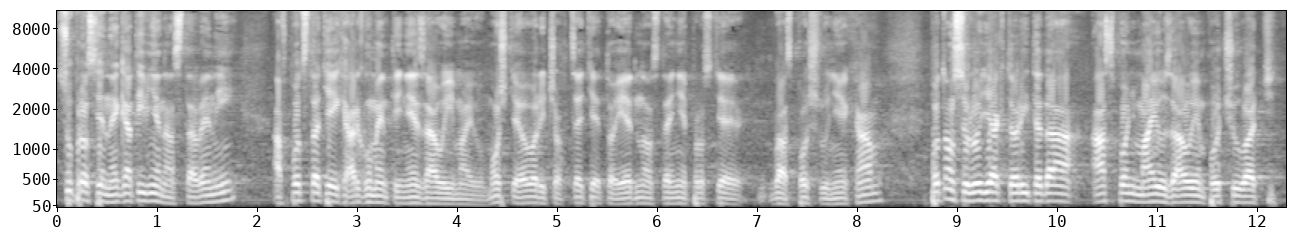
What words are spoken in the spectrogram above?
sú proste negatívne nastavení a v podstate ich argumenty nezaujímajú. Môžete hovoriť, čo chcete, to jedno, stejne proste vás pošlu niekam. Potom sú ľudia, ktorí teda aspoň majú záujem počúvať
